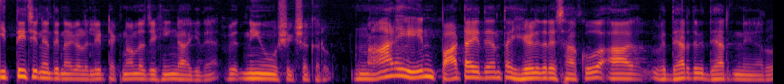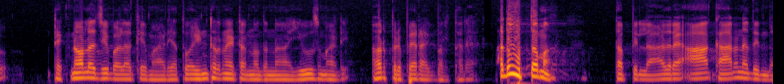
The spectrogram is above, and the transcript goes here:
ಇತ್ತೀಚಿನ ದಿನಗಳಲ್ಲಿ ಟೆಕ್ನಾಲಜಿ ಹಿಂಗಾಗಿದೆ. ನೀವು ಶಿಕ್ಷಕರು. ನಾಳೆ ಏನು ಪಾಠ ಇದೆ ಅಂತ ಹೇಳಿದರೆ ಸಾಕು. ಆ ವಿದ್ಯಾರ್ಥಿ ವಿದ್ಯಾರ್ಥಿನಿಯರು ಟೆಕ್ನಾಲಜಿ ಬಳಕೆ ಮಾಡಿ ಅಥವಾ ಇಂಟರ್ನೆಟ್ ಅನ್ನೋದನ್ನ ಯೂಸ್ ಮಾಡಿ ಅವ್ರು ಪ್ರಿಪೇರ್ ಆಗಿ ಬರ್ತಾರೆ. ಅದು ಉತ್ತಮ. ತಪ್ಪಿಲ್ಲ. ಆದರೆ ಆ ಕಾರಣದಿಂದ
